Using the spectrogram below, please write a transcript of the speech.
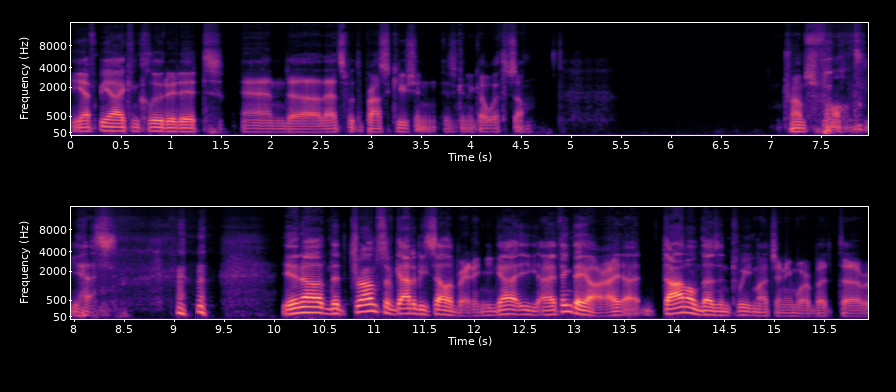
The FBI concluded it, and uh, that's what the prosecution is going to go with. So, Trump's fault, yes. you know the Trumps have got to be celebrating. You got, you, I think they are. I, uh, Donald doesn't tweet much anymore, but uh,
